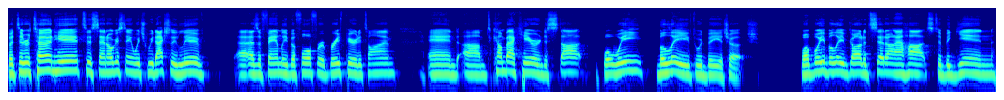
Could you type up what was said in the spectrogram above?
But to return here to St. Augustine, which we'd actually lived uh, as a family before for a brief period of time, and um, to come back here and to start what we believed would be a church. What we believe God had set on our hearts to begin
